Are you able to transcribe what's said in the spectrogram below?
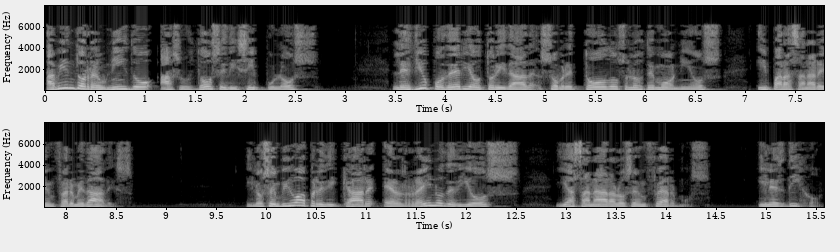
Habiendo reunido a sus doce discípulos, les dio poder y autoridad sobre todos los demonios y para sanar enfermedades. Y los envió a predicar el reino de Dios y a sanar a los enfermos. Y les dijo,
